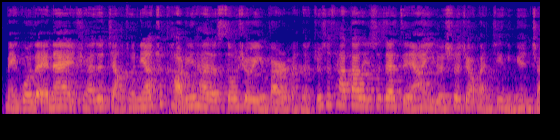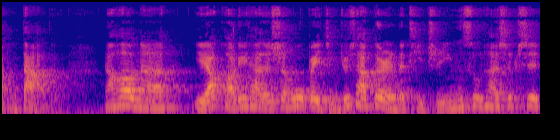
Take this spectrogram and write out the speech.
美国的 NIH 他就讲说，你要去考虑他的 social environment，就是他到底是在怎样一个社交环境里面长大的，然后呢，也要考虑他的生物背景，就是他个人的体质因素，他是不是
